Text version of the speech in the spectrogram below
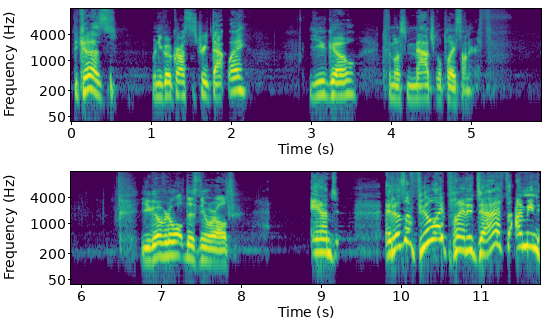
Because when you go across the street that way, you go to the most magical place on earth. You go over to Walt Disney World, and it doesn't feel like Planet Death. I mean,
